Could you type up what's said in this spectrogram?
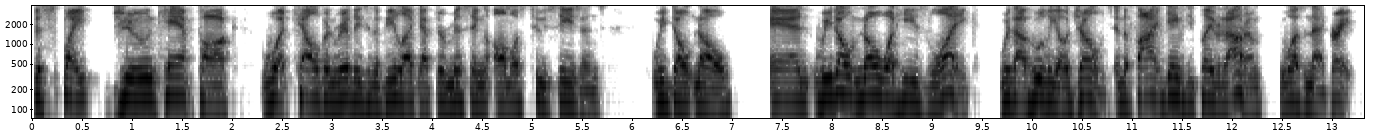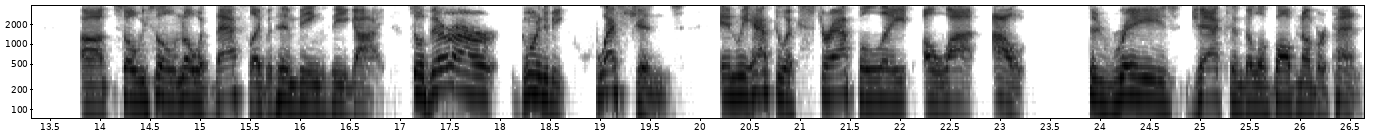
despite June camp talk, what Calvin Ridley's going to be like after missing almost two seasons. We don't know. And we don't know what he's like without Julio Jones. In the five games he played without him, he wasn't that great. Um, so we still don't know what that's like with him being the guy. So there are going to be questions, and we have to extrapolate a lot out to raise Jacksonville above number 10.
